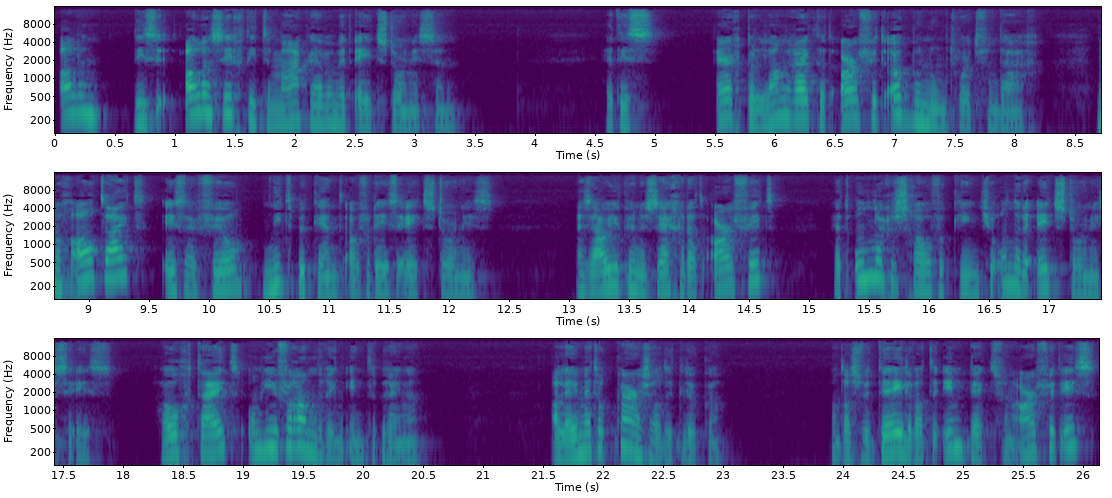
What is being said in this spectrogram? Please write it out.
allen, die, allen zich die te maken hebben met eetstoornissen. Het is erg belangrijk dat Arvid ook benoemd wordt vandaag. Nog altijd is er veel niet bekend over deze eetstoornis. En zou je kunnen zeggen dat Arvid het ondergeschoven kindje onder de eetstoornissen is. Hoog tijd om hier verandering in te brengen. Alleen met elkaar zal dit lukken. Want als we delen wat de impact van Arvid is,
